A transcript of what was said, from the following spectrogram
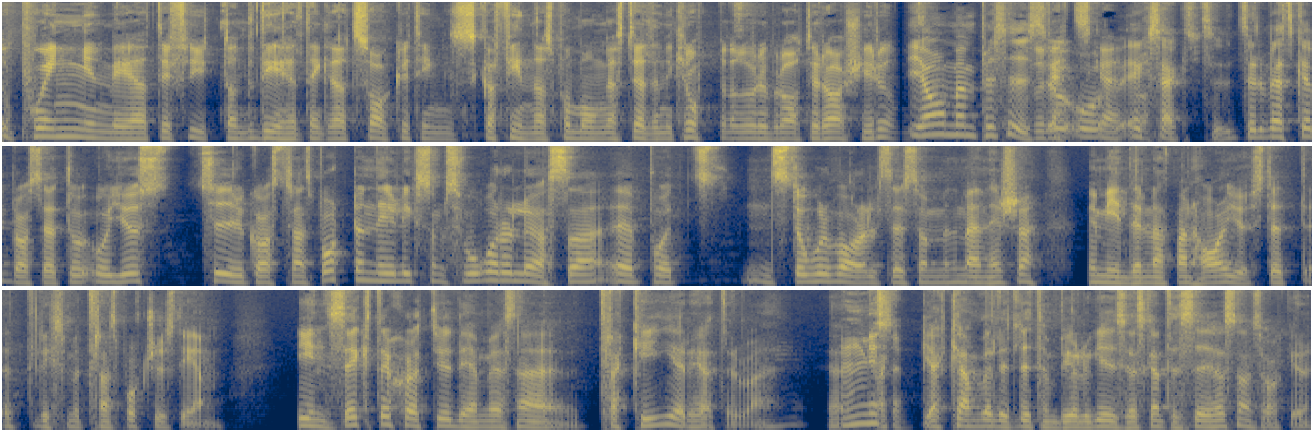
Och poängen med att det är flytande det är helt enkelt att saker och ting ska finnas på många ställen i kroppen och då är det bra att det rör sig i rum. Ja, men precis. Och, och, exakt. Det vätska är ett bra sätt och, och just syrgastransporten är ju liksom svår att lösa eh, på ett, en stor varelse som en människa med mindre än att man har just ett, ett, liksom ett transportsystem. Insekter sköter ju det med såna här trakéer, heter det va? Mm, jag, jag, kan väldigt lite om biologi så jag ska inte säga sådana saker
